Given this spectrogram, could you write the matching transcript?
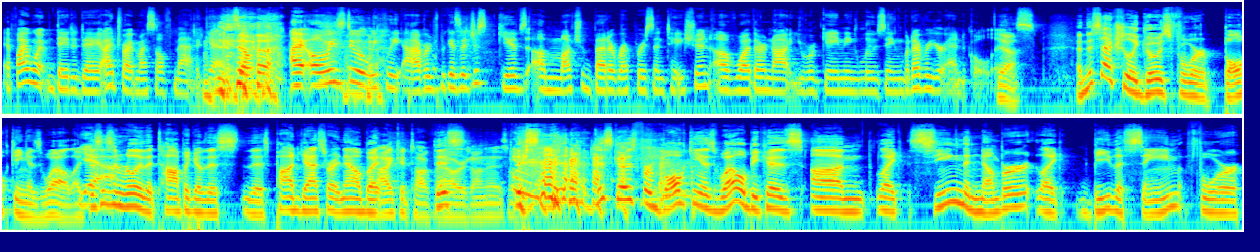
if I went day to day, I'd drive myself mad again. So I always do a weekly average because it just gives a much better representation of whether or not you were gaining, losing, whatever your end goal is. Yeah. And this actually goes for bulking as well. Like this isn't really the topic of this this podcast right now, but I could talk for this- hours on this. this goes for bulking as well because um like seeing the number like be the same for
